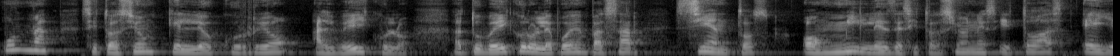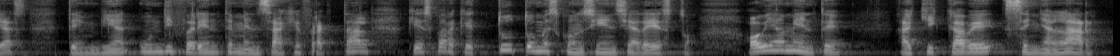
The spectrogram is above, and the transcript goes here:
una situación que le ocurrió al vehículo. A tu vehículo le pueden pasar cientos o miles de situaciones y todas ellas te envían un diferente mensaje fractal que es para que tú tomes conciencia de esto. Obviamente, aquí cabe señalar,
